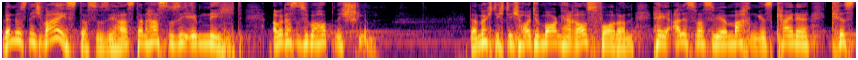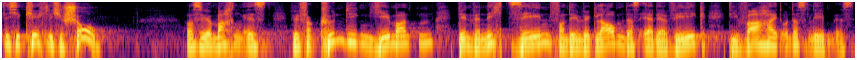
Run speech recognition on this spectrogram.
Wenn du es nicht weißt, dass du sie hast, dann hast du sie eben nicht. Aber das ist überhaupt nicht schlimm. Da möchte ich dich heute Morgen herausfordern. Hey, alles, was wir machen, ist keine christliche, kirchliche Show. Was wir machen ist, wir verkündigen jemanden, den wir nicht sehen, von dem wir glauben, dass er der Weg, die Wahrheit und das Leben ist.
